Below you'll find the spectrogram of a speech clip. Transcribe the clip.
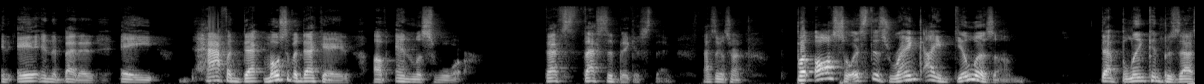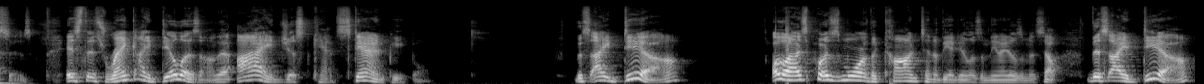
and aided and abetted a half a dec, most of a decade of endless war. That's that's the biggest thing. That's the concern. But also, it's this rank idealism that Blinken possesses. It's this rank idealism that I just can't stand, people. This idea, although I suppose it's more of the content of the idealism, the idealism itself. This idea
